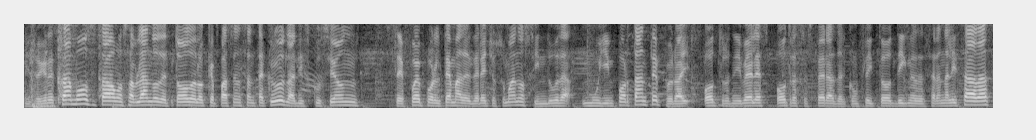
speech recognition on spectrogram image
Y regresamos, estábamos hablando de todo lo que pasó en Santa Cruz, la discusión se fue por el tema de derechos humanos, sin duda muy importante, pero hay otros niveles, otras esferas del conflicto dignas de ser analizadas.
